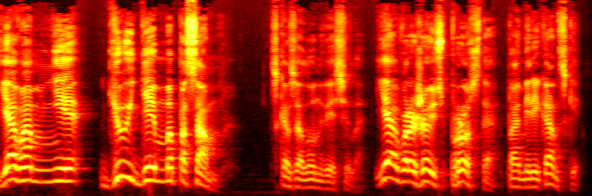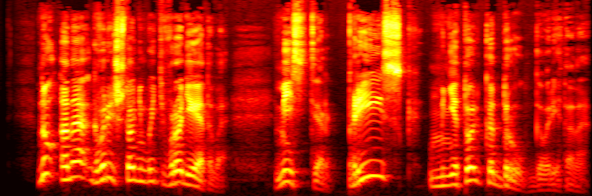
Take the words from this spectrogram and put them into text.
я вам не гюйдеммапасам», — сказал он весело. «Я выражаюсь просто, по-американски. Ну, она говорит что-нибудь вроде этого. «Мистер Приск мне только друг», — говорит она.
